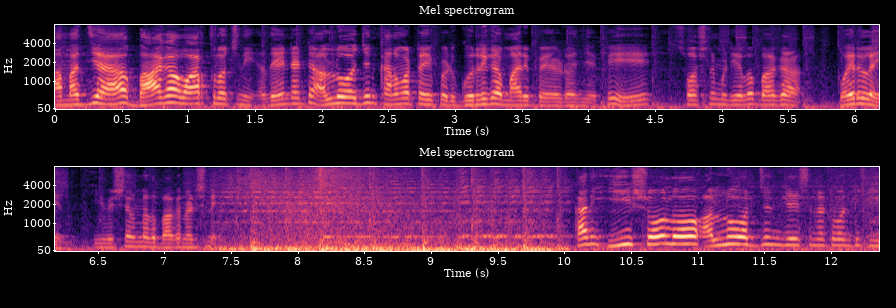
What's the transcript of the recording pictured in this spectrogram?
ఆ మధ్య బాగా వార్తలు వచ్చినాయి. అదేంటంటే అల్లు అర్జున్ కన్వర్ట్ అయిపోయాడు గొర్రెగా మారిపోయాడు అని చెప్పి సోషల్ మీడియాలో బాగా వైరల్ అయింది. ఈ విషయం మీద బాగా నడిచినాయి. కానీ ఈ షోలో అల్లు అర్జున్ చేసినటువంటి ఈ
